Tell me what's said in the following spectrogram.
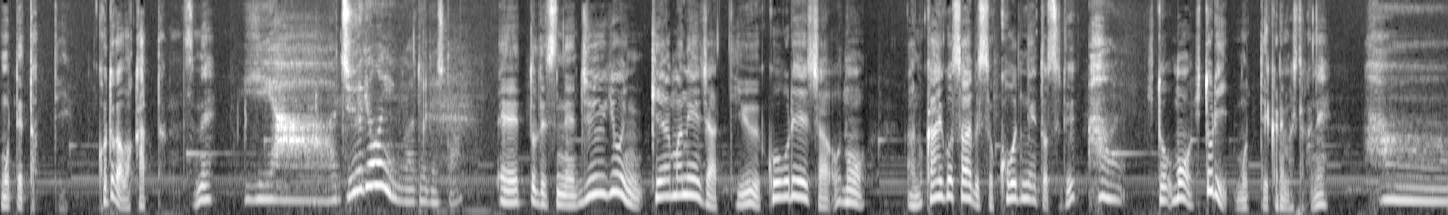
持ってったっていうことが分かったんですね。いいやー従業員はどうでした？えーっとですね従業員ケアマネージャーっていう高齢者のあの介護サービスをコーディネートするはい人も一人持っていかれましたかね。は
